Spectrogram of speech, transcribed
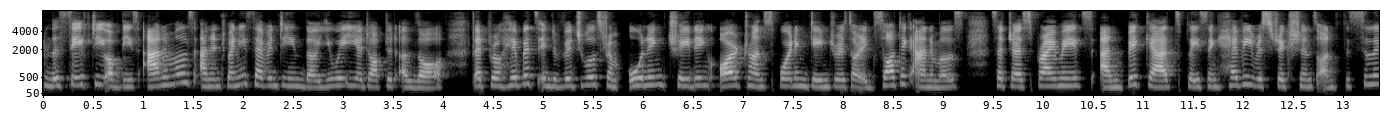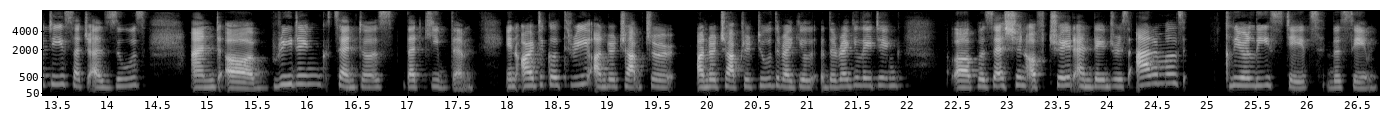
the safety of these animals and in 2017 the UAE adopted a law that prohibits individuals from owning trading or transporting dangerous or exotic animals such as primates and big cats placing heavy restrictions on facilities such as zoos and uh, breeding centers that keep them. In article 3 under chapter under chapter 2 the regu- the regulating uh, possession of trade and dangerous animals clearly states the same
